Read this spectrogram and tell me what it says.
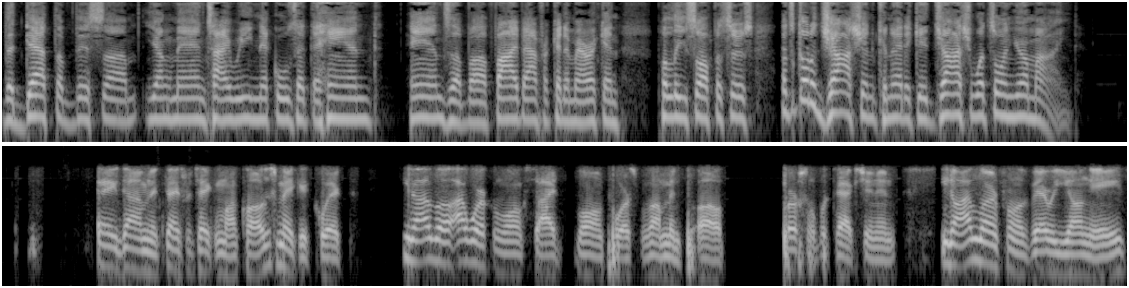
the death of this um, young man, Tyre Nichols, at the hand hands of uh, five African American police officers. Let's go to Josh in Connecticut. Josh, what's on your mind? Hey, Dominic, thanks for taking my call. Just make it quick. You know, I, I work alongside law enforcement. I'm in uh, personal protection, and you know, I learned from a very young age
